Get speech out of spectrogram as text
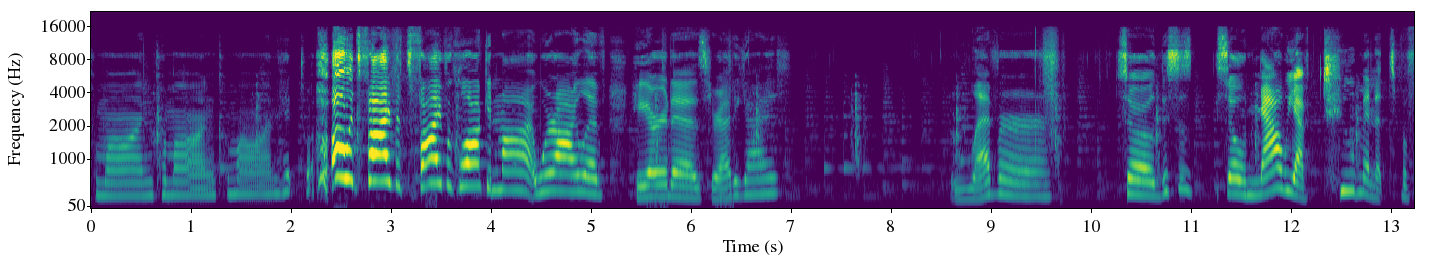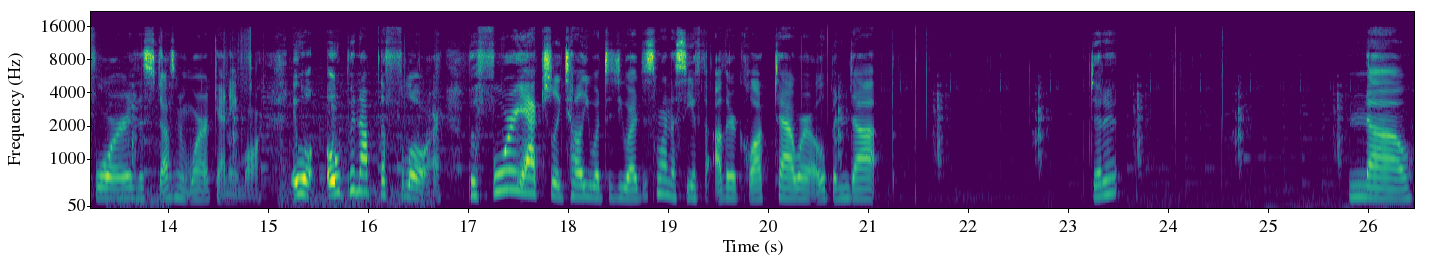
Come on, come on, come on. Hit 12. Oh, it's 5. It's 5 o'clock in my where I live. Here it is. You ready, guys? Lever. So this is so now we have two minutes before this doesn't work anymore. It will open up the floor. Before I actually tell you what to do, I just want to see if the other clock tower opened up. Did it? No,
